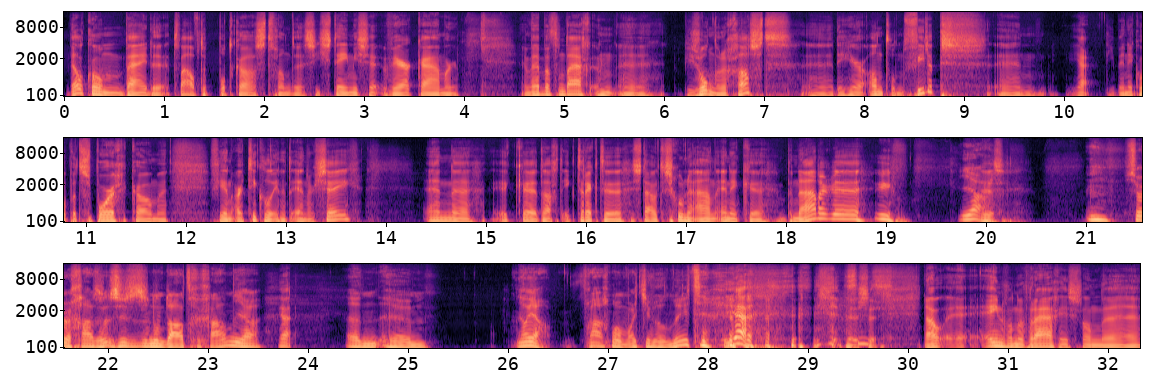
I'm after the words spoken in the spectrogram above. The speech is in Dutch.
Welkom bij de twaalfde podcast van de Systemische Werkkamer. En we hebben vandaag een uh, bijzondere gast, uh, de heer Anton Philips. En ja, die ben ik op het spoor gekomen via een artikel in het NRC. En uh, ik dacht, ik trek de stoute schoenen aan en ik benader u. Ja, dus. Zo gaat het, is het inderdaad gegaan, ja. ja. En um, nou ja, vraag maar wat je wil weten. Ja, dus, nou, een van de vragen is van, uh,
